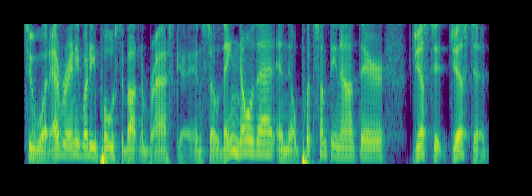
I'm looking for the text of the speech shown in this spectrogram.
to whatever anybody posts about Nebraska. And so they know that and they'll put something out there just to, just to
